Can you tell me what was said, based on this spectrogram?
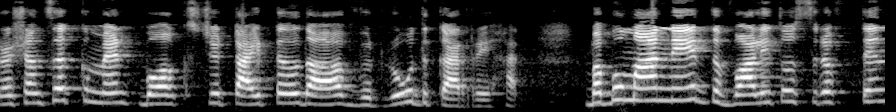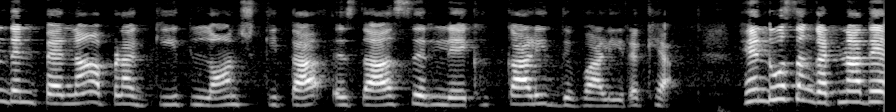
ਪ੍ਰਸ਼ੰਸਕ ਕਮੈਂਟ ਬਾਕਸ 'ਚ ਟਾਈਟਲ ਦਾ ਵਿਰੋਧ ਕਰ ਰਹੇ ਹਨ। ਬੱਬੂ ਮਾਨ ਨੇ ਦੀਵਾਲੀ ਤੋਂ ਸਿਰਫ 3 ਦਿਨ ਪਹਿਲਾਂ ਆਪਣਾ ਗੀਤ ਲਾਂਚ ਕੀਤਾ ਇਸ ਦਾ ਸਿਰਲੇਖ ਕਾਲੀ ਦੀਵਾਲੀ ਰੱਖਿਆ। ਹਿੰਦੂ ਸੰਗਠਨਾਂ ਦੇ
